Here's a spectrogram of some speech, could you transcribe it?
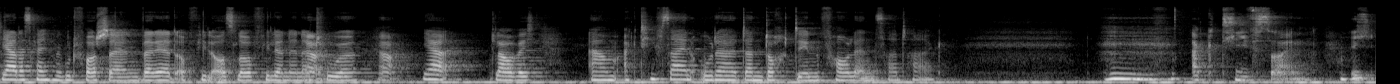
ja, das kann ich mir gut vorstellen, weil der hat auch viel Auslauf, viel in der Ja. Natur. Ja. Ja, glaube ich. Ähm, aktiv sein oder dann doch den Faulenzer-Tag? Aktiv sein. Ich,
